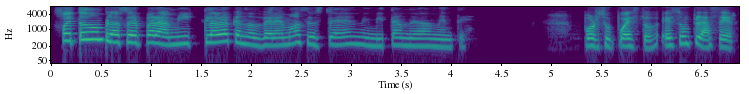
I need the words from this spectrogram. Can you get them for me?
Fue todo un placer para mí. Claro que nos veremos si ustedes me invitan nuevamente. Por supuesto, es un placer.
